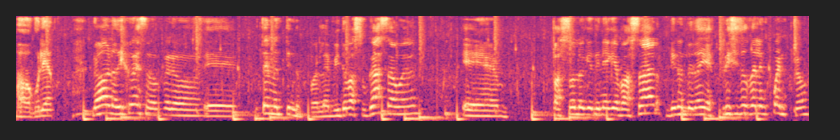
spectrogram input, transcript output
Vamos, culiao. No, no dijo eso, pero. Eh, ustedes me entienden, pues. La invitó para su casa, weón. Eh, pasó lo que tenía que pasar. Dieron detalles explícitos del encuentro.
